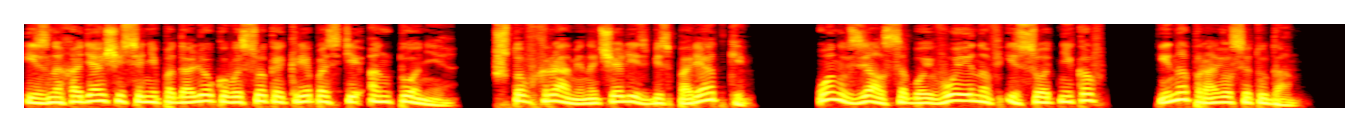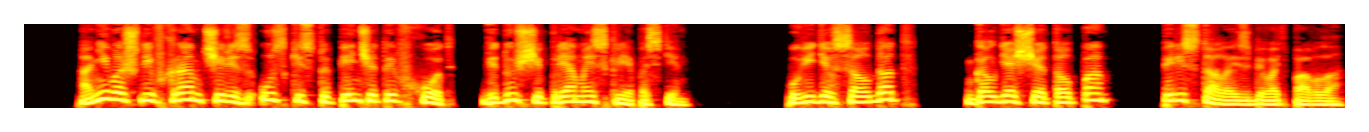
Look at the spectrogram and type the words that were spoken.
из находящейся неподалеку высокой крепости Антония, что в храме начались беспорядки, он взял с собой воинов и сотников и направился туда. Они вошли в храм через узкий ступенчатый вход, ведущий прямо из крепости. Увидев солдат, голдящая толпа перестала избивать Павла.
